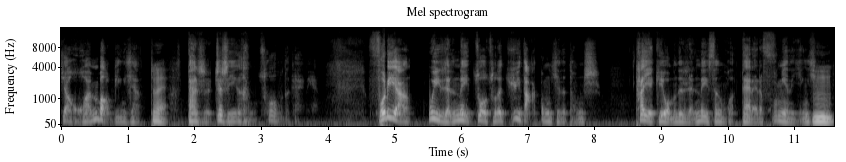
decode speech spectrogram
叫环保冰箱，对，但是这是一个很错误的概念。氟利昂为人类做出了巨大贡献的同时，它也给我们的人类生活带来了负面的影响。嗯，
